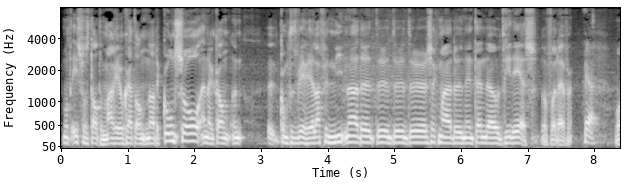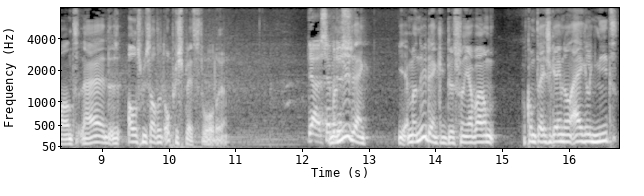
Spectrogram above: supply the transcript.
want eerst was altijd Mario gaat dan naar de console en dan kan een, eh, komt het weer heel even niet naar de, de, de, de, zeg maar de Nintendo 3DS of whatever. Ja. Want hè, dus alles moest altijd opgesplitst worden. Ja, ze Maar, hebben dus... nu denk, ja, maar nu denk ik dus van, ja, waarom komt deze game dan eigenlijk niet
